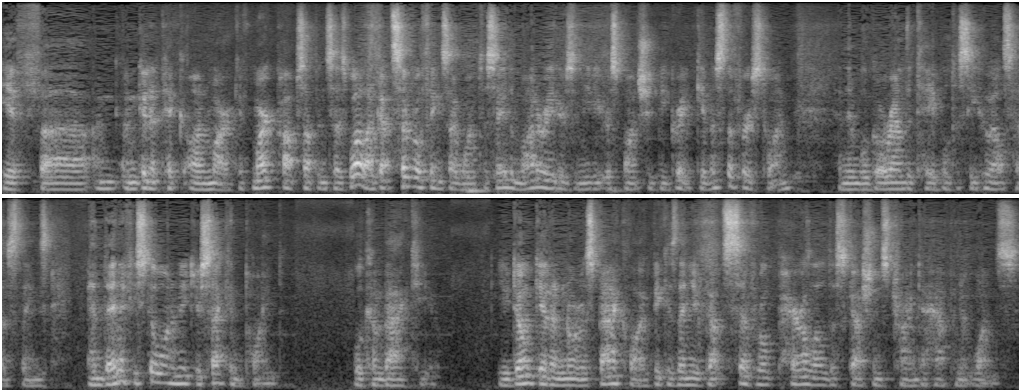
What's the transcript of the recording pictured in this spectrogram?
if uh, I'm, I'm going to pick on Mark, if Mark pops up and says, Well, I've got several things I want to say, the moderator's immediate response should be great. Give us the first one, and then we'll go around the table to see who else has things. And then, if you still want to make your second point, we'll come back to you. You don't get an enormous backlog because then you've got several parallel discussions trying to happen at once.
